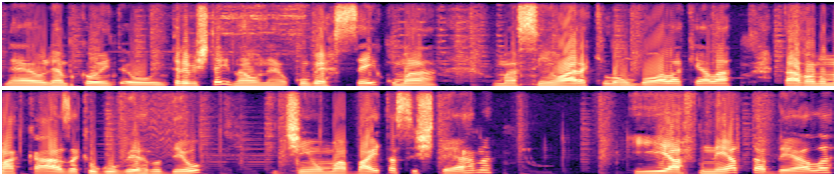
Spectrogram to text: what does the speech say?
né? Eu lembro que eu, eu entrevistei, não, né? Eu conversei com uma, uma senhora quilombola que ela estava numa casa que o governo deu, que tinha uma baita cisterna, e a neta dela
